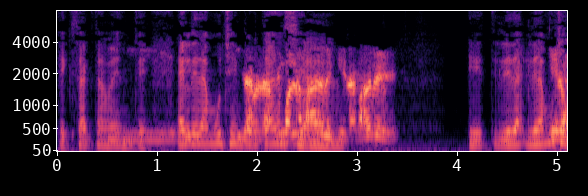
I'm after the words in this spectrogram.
exactamente. y- Él le da mucha y la la importancia. madre, que la madre eh, le da, le da mucha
